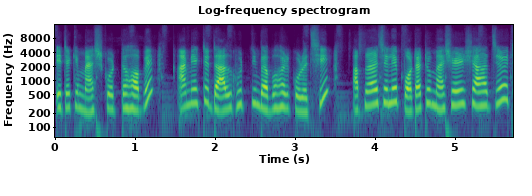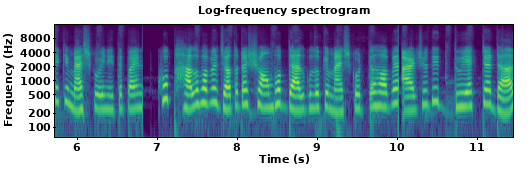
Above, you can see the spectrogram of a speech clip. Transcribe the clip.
এটাকে ম্যাশ করতে হবে। আমি একটা ডাল ঘুটনি ব্যবহার করেছি। আপনারা চাইলে পটাটো ম্যাশারের সাহায্যেও এটাকে ম্যাশ করে নিতে পারেন। খুব ভালোভাবে যতটা সম্ভব ডালগুলোকে ম্যাশ করতে হবে। আর যদি দুই একটা ডাল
